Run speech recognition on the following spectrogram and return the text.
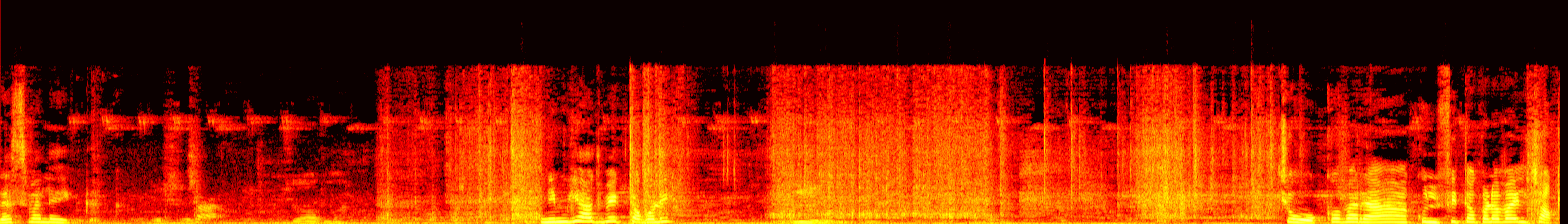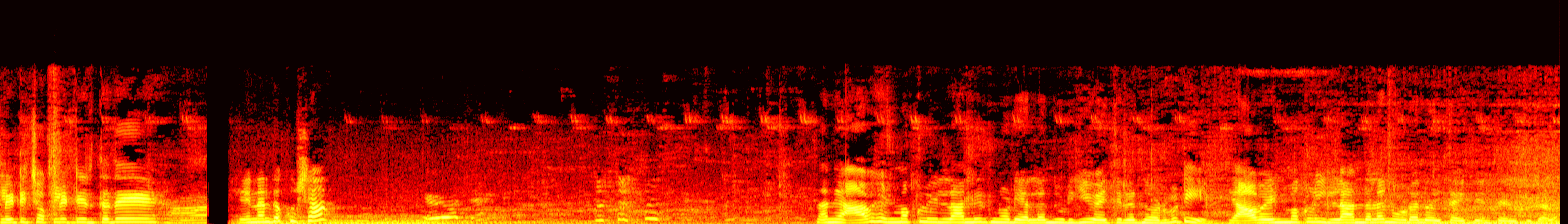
ದಸ್ ವಾಲೆ ನಿಮ್ಗೆ ಯಾವ್ದು ಬೇಕು ತಗೊಳ್ಳಿ. ಚೋಕೋಬಾರ ಕುಲ್ಫಿ ತಗೊಳವ ಇಲ್ಲಿ ಚಾಕ್ಲೇಟಿ ಚಾಕ್ಲೇಟ್ ಇರ್ತದೆ. ಏನಂತ ಖುಷಾ ನಾನು ಯಾವ ಹೆಣ್ಮಕ್ಳು ಇಲ್ಲ ಅಂದಿದ್ದು ನೋಡಿ ಅಲ್ಲೊಂದು ಹುಡುಗಿ ಹೋಯ್ತಿರೋದು ನೋಡ್ಬಿಟ್ಟು ಯಾವ ಹೆಣ್ಮಕ್ಳು ಇಲ್ಲ ಅಂದಲ್ಲ ನೋಡಲು ಹೋಯ್ತೈತೆ ಅಂತ ಹೇಳ್ತಿದ್ದಾಳೆ.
